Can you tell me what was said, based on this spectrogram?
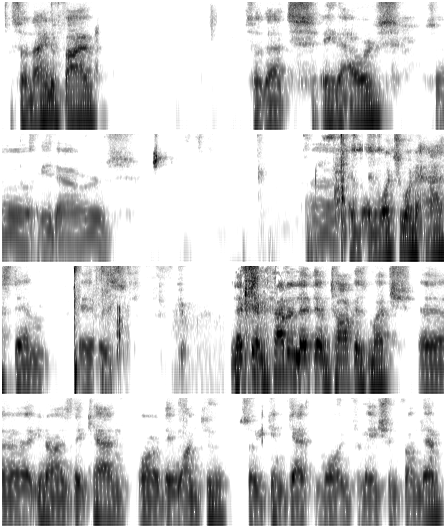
so nine to five. So that's eight hours. So eight hours. Uh, and then what you want to ask them is let them try to let them talk as much uh, you know as they can or they want to, so you can get more information from them.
